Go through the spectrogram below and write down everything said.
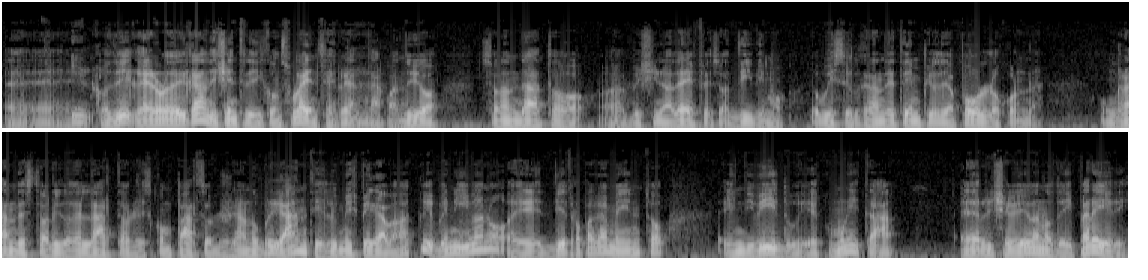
eh, Il- così, erano dei grandi centri di consulenza in realtà. Quando io sono andato eh, vicino ad Efeso, a Didimo, ho visto il grande tempio di Apollo con un grande storico dell'arte oggi scomparso Giuliano Briganti e lui mi spiegava ma qui venivano e dietro pagamento individui e comunità eh, ricevevano dei pareri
